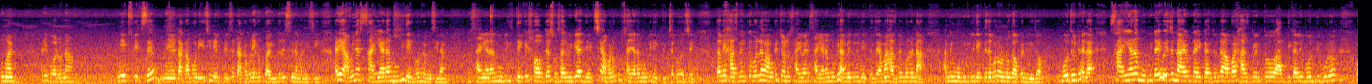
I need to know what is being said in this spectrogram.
তোমার, আরে বলো না নেটফ্লিক্সে টাকা ভরিয়েছি নেটফ্লিক্সে টাকা ভরিয়ে এখন কয়েকদিন ধরে সিনেমা দেখছি। আরে আমি না সাইয়ারা মুভি দেখব ভেবেছিলাম। তো সাইয়ারা মুভি দেখে সব যা সোশ্যাল মিডিয়ায় দেখছে, আমারও খুব সাইয়ারা মুভি দেখতে ইচ্ছা করেছে। তো আমি হাজব্যান্ডকে বললাম, আমাকে চলো সাইবার, সাইয়ারা মুভি আমিও তুমি দেখতে যাই। আমার হাজব্যান্ড বলল, না আমি মুভি টুভি দেখতে যাব না, অন্য কাউকে নিয়ে যাও। বোঝো ঠেলা। সাইয়ারা মুভিটাই হয়েছে নায়ক, নায়িকার জন্য। আমার হাজব্যান্ড তো আদ্যিকালে বদ্যি বুড়ো। ও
